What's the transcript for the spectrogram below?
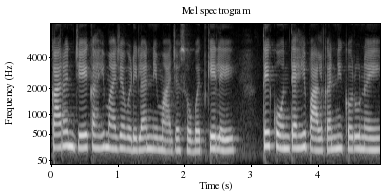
कारण जे काही माझ्या वडिलांनी माझ्यासोबत केले ते कोणत्याही पालकांनी करू नये.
